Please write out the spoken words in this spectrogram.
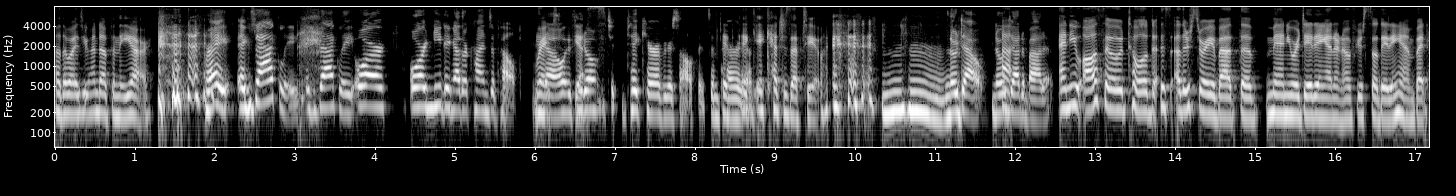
Otherwise, you end up in the ER. right. Exactly. Exactly. Or or needing other kinds of help. You right. know, if yes. you don't t- take care of yourself, it's imperative. It, it, it catches up to you. mm-hmm. No doubt. No uh, doubt about it. And you also told this other story about the man you were dating. I don't know if you're still dating him, but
